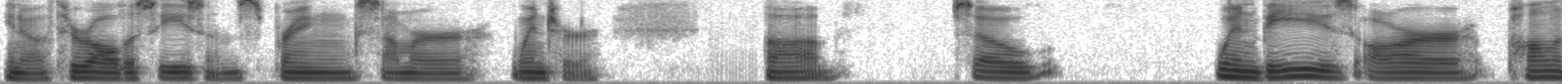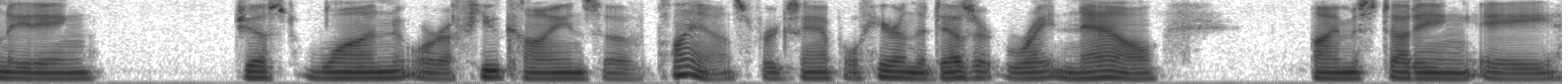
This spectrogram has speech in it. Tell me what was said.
you know, through all the seasons spring, summer, winter. Um, so when bees are pollinating just one or a few kinds of plants. For example, here in the desert right now, I'm studying a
